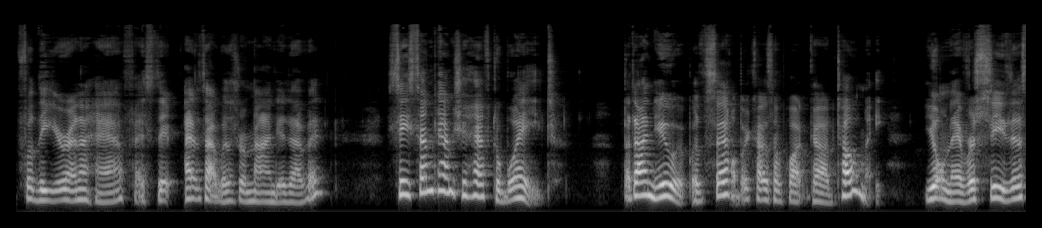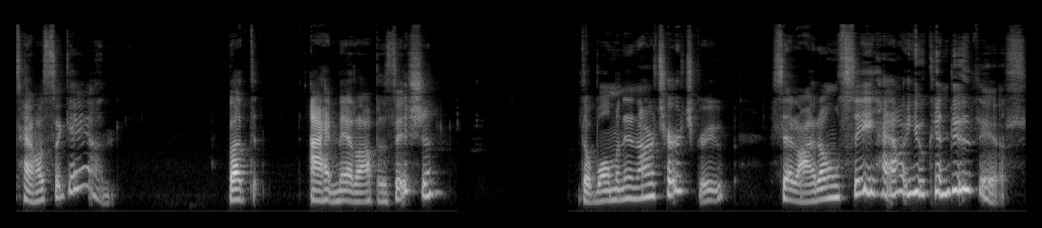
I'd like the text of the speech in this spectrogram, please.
for the year and a half as, the, as I was reminded of it. See, sometimes you have to wait. But I knew it would sell because of what God told me. You'll never see this house again. But I met opposition. The woman in our church group said, I don't see how you can do this.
